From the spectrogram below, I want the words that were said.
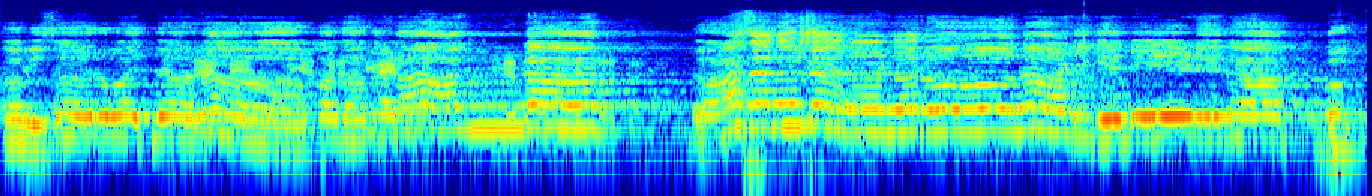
कवी सर्वज्ञान पदगळांडा दासर शरण नाडिगे निडिदा भक्त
